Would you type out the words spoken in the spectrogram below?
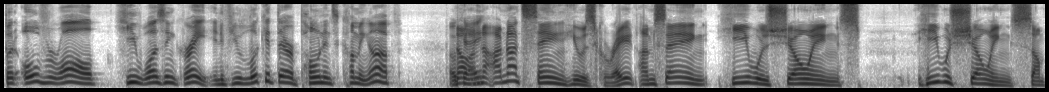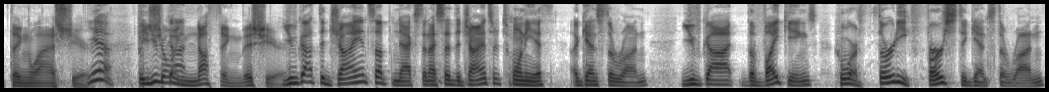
but overall he wasn't great. And if you look at their opponents coming up, okay? No, I'm not, I'm not saying he was great. I'm saying he was showing he was showing something last year. Yeah, but he's showing got- nothing this year. You've got the Giants up next, and I said the Giants are 20th against the run. You've got the Vikings, who are 31st against the run.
